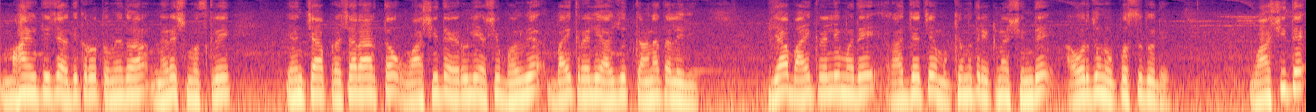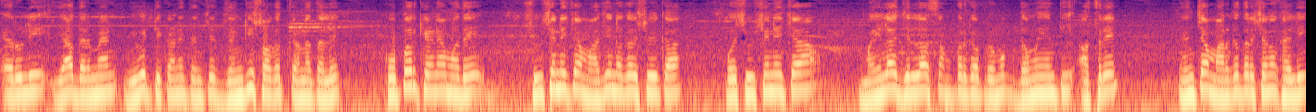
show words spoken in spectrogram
महायुतीचे अधिकृत उमेदवार नरेश मस्करे यांच्या प्रचारार्थ वाशी ते ऐरोली अशी भव्य बाईक रॅली आयोजित करण्यात आलेली. या बाईक रॅलीमध्ये राज्याचे मुख्यमंत्री एकनाथ शिंदे आवर्जून उपस्थित होते. वाशी ते ऐरोली या दरम्यान विविध ठिकाणी त्यांचे जंगी स्वागत करण्यात आले. कोपरखेड्यामध्ये शिवसेनेच्या माजी नगरसेविका व शिवसेनेच्या महिला जिल्हा संपर्क प्रमुख दमयंती आचरे यांच्या मार्गदर्शनाखाली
